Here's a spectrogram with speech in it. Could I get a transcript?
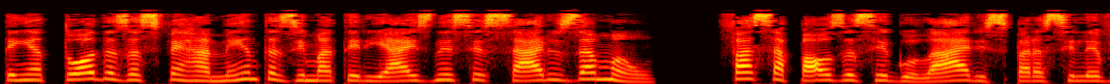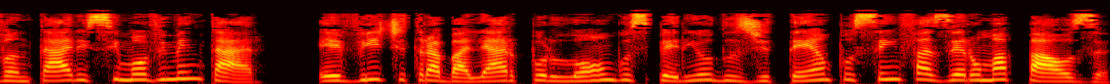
Tenha todas as ferramentas e materiais necessários à mão. Faça pausas regulares para se levantar e se movimentar. Evite trabalhar por longos períodos de tempo sem fazer uma pausa.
